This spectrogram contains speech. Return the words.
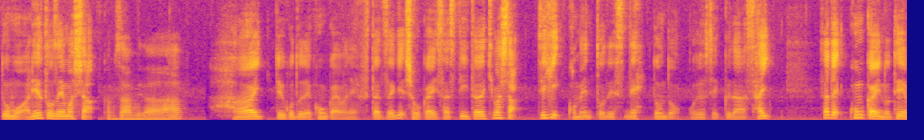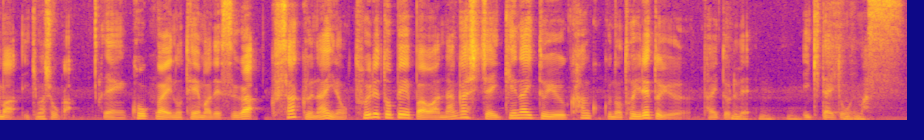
どうもありがとうございました。神様합はい。ということで、今回はね、2つだけ紹介させていただきました。是非コメントですね、どんどんお寄せください。さて、今回のテーマいきましょうか。えー、今回のテーマですが、臭くないの？トイレットペーパーは流しちゃいけないという韓国のトイレというタイトルでいきたいと思います。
